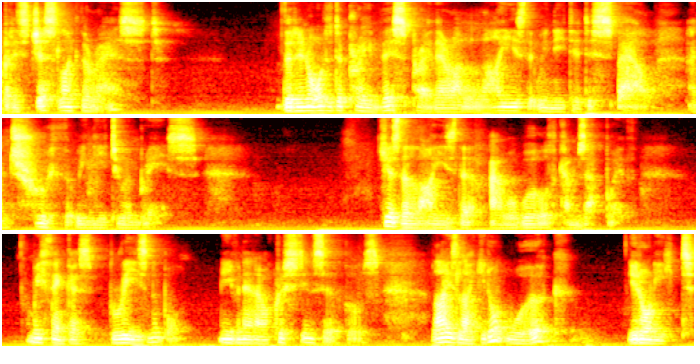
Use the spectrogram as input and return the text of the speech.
But it's just like the rest. That in order to pray this prayer, there are lies that we need to dispel and truth that we need to embrace. Here's the lies that our world comes up with. We think as reasonable, even in our Christian circles. Lies like you don't work, You don't eat.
